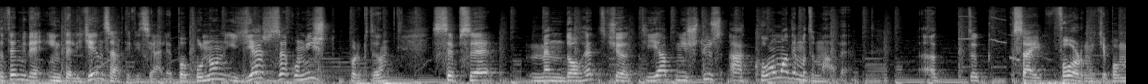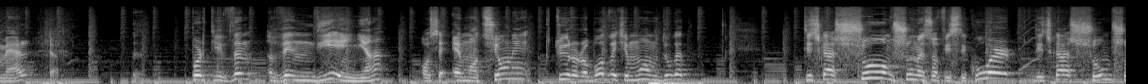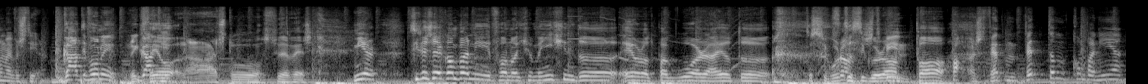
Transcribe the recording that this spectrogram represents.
të themi dhe inteligjenca artificiale po punon jashtëzakonisht për këtë, sepse mendohet që t'i jap një shtys akoma dhe më të madhe. të kësaj forme që po merr. Po. Për t'i dhënë dhe ndjenja ose emocione këtyre robotëve që mua më duket diçka shumë shumë e sofistikuar, diçka shumë shumë e vështirë. Gati foni, riktheu ashtu sy e vesh. Mirë, cila është ajo kompani fono që me 100 euro të paguar ajo të të siguron, të siguron, po. Po, është vetëm vetëm kompania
